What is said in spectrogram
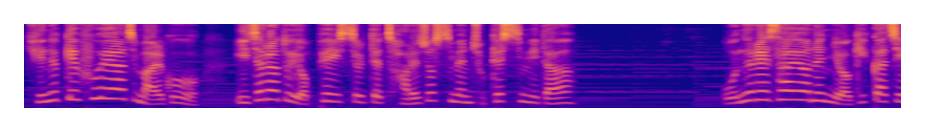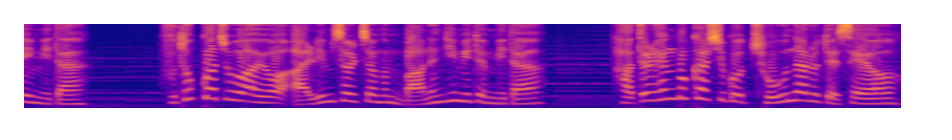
뒤늦게 후회하지 말고 이제라도 옆에 있을 때 잘해줬으면 좋겠습니다. 오늘의 사연은 여기까지입니다. 구독과 좋아요, 알림 설정은 많은 힘이 됩니다. 다들 행복하시고 좋은 하루 되세요.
